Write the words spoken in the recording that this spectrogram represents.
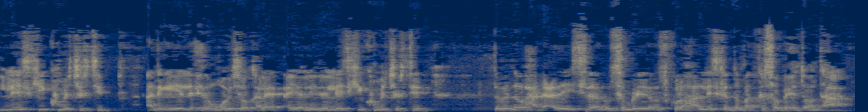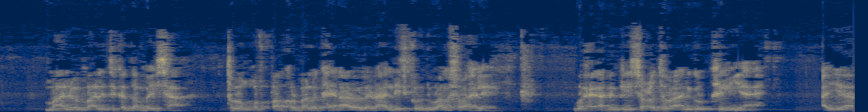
liiskii kuma jirtid. Aniga iyo lixdan qoys oo kale ayaa layidhi liiskii kuma jirtid. Dabeedna waxaa dhacday sidaan u samreeyey oon isku lahaa liiska dambaad ka bixi doontaa. Maalinba maalinta ka dambaysa. Toban qof baa kolba la keenaayo la dhahaa liiskoodii waa la soo helay. Waxay arrinkii socotaba anigoo keliya ah ayaa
